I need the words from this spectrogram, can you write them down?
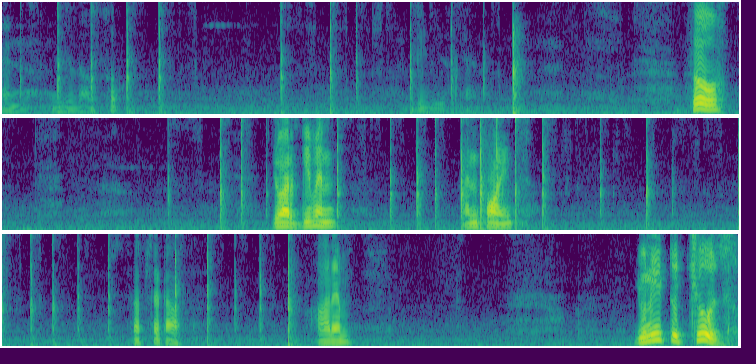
and this is also DB scan. So, you are given endpoints subset of R m. You need to choose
